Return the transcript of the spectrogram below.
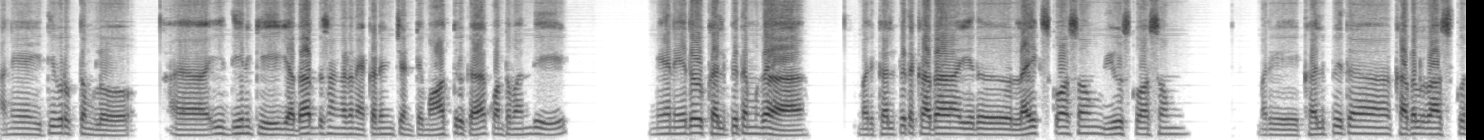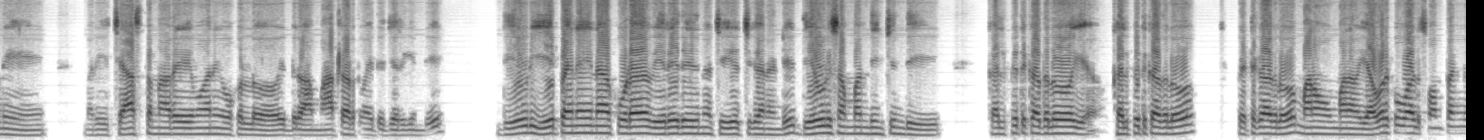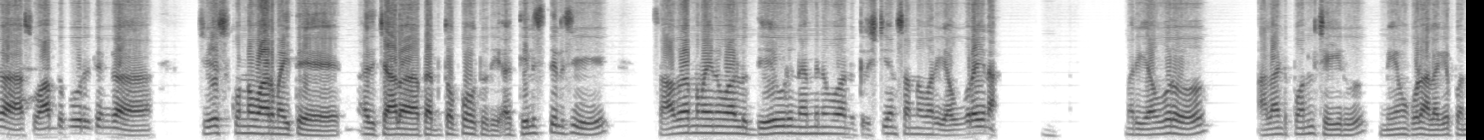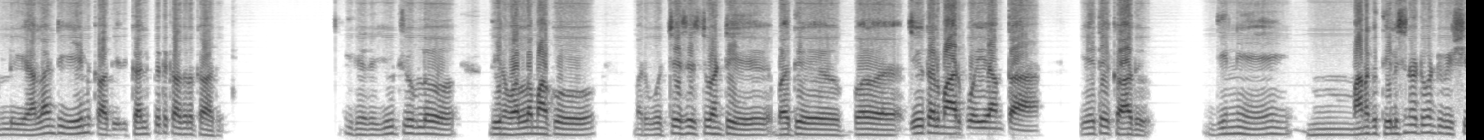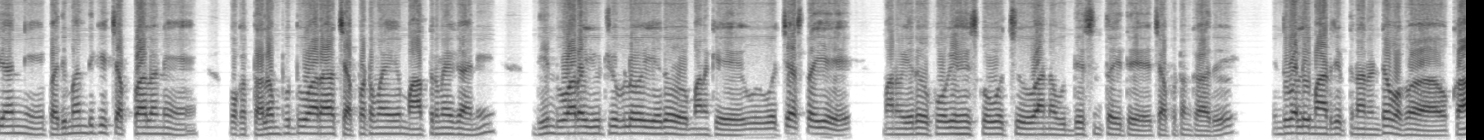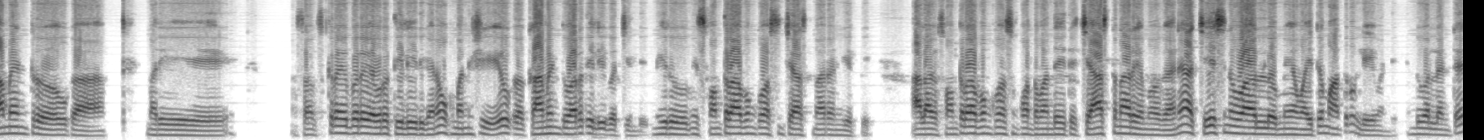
అనే ఇతివృత్తంలో ఈ దీనికి యథార్థ సంఘటన ఎక్కడి నుంచి అంటే మాతృక. కొంతమంది నేనేదో కల్పితంగా మరి కల్పిత కథ ఏదో లైక్స్ కోసం వ్యూస్ కోసం మరి కల్పిత కథలు రాసుకుని మరి చేస్తున్నారేమో అని ఒకళ్ళు ఇద్దరు మాట్లాడటం అయితే జరిగింది. దేవుడు ఏ పనైనా కూడా వేరేదేదైనా చేయొచ్చు కానండి. దేవుడికి సంబంధించింది కల్పిత కథలో కల్పిత కథలో పెట్టకథలో మనం మనం ఎవరికి వాళ్ళు సొంతంగా స్వార్థపూరితంగా చేసుకున్న వారమైతే అది చాలా పెద్ద తప్పు అవుతుంది. అది తెలిసి తెలిసి సాధారణమైన వాళ్ళు దేవుడు నమ్మిన వాళ్ళు క్రిస్టియన్స్ అన్నవారు ఎవరైనా మరి ఎవరు అలాంటి పనులు చేయరు. మేము కూడా అలాగే పనులు అలాంటి ఏమి కాదు. ఇది కల్పిత కథలు కాదు. ఇది యూట్యూబ్లో దీనివల్ల మాకు మరి వచ్చేసేటువంటి బతి జీవితాలు మారిపోయే అంత అయితే కాదు. దీన్ని మనకు తెలిసినటువంటి విషయాన్ని పది మందికి చెప్పాలనే ఒక తలంపు ద్వారా చెప్పటమే మాత్రమే కానీ దీని ద్వారా యూట్యూబ్లో ఏదో మనకి వచ్చేస్తాయి మనం ఏదో పోగేసుకోవచ్చు అన్న ఉద్దేశంతో అయితే చెప్పటం కాదు. ఎందువల్ల ఈ మాట చెప్తున్నానంటే ఒక కామెంట్ ఒక మరి సబ్స్క్రైబర్ ఎవరో తెలియదు కానీ ఒక మనిషి ఒక కామెంట్ ద్వారా తెలియవచ్చింది మీరు మీ సొంత లాభం కోసం చేస్తున్నారని చెప్పి. అలా సొంత లాభం కోసం కొంతమంది అయితే చేస్తున్నారేమో కానీ ఆ చేసిన వాళ్ళు మేమైతే మాత్రం లేవండి. ఎందువల్లంటే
